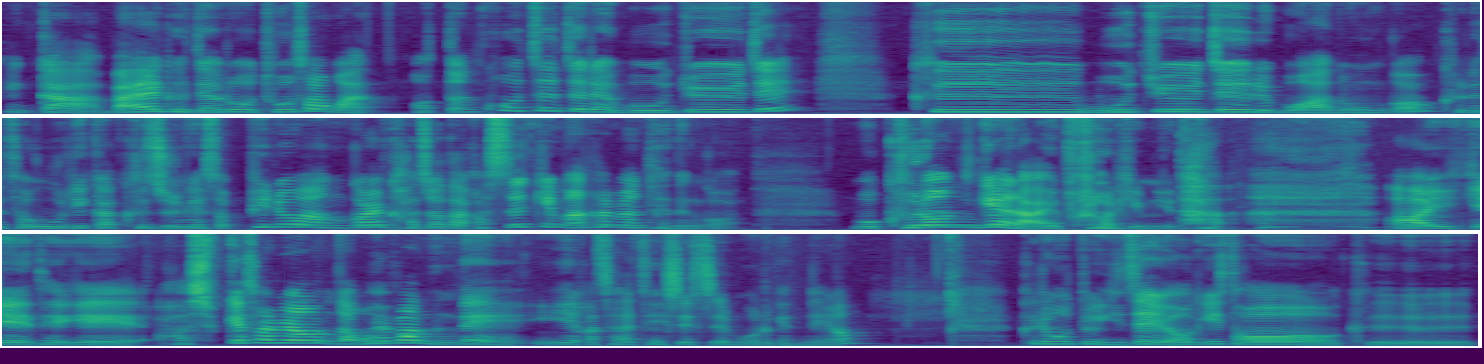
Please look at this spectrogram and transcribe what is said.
그러니까 말 그대로 도서관, 어떤 코드들의 모듈들, 그 모듈들을 모아놓은 거, 그래서 우리가 그 중에서 필요한 걸 가져다가 쓰기만 하면 되는 것. 뭐 그런 게 라이브러리입니다. 아, 이게 되게 아, 쉽게 설명한다고 해봤는데 이해가 잘 되실지 모르겠네요. 그리고 또 이제 여기서 그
